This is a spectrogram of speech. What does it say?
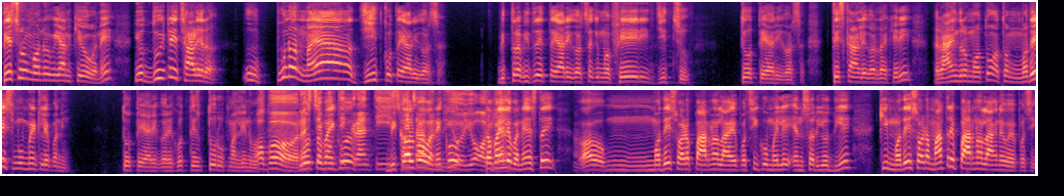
तेस्रो मनोविज्ञान के हो भने यो दुइटै छाडेर ऊ पुनः नयाँ जितको तयारी गर्छ। भित्रभित्रै तयारी गर्छ कि म फेरि जित्छु त्यो तयारी गर्छ। त्यस कारणले गर्दाखेरि राजेन्द्र महतो अथवा मधेस मुभमेन्टले पनि त्यो तयारी गरेको त्यो रूपमा लिनु अब यो तपाईँको विकल्प भनेको तपाईँले भने जस्तै मधेसबाट पार्न लागेपछिको मैले एन्सर यो दिएँ कि मधेसबाट मात्रै पार्न लाग्ने भएपछि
